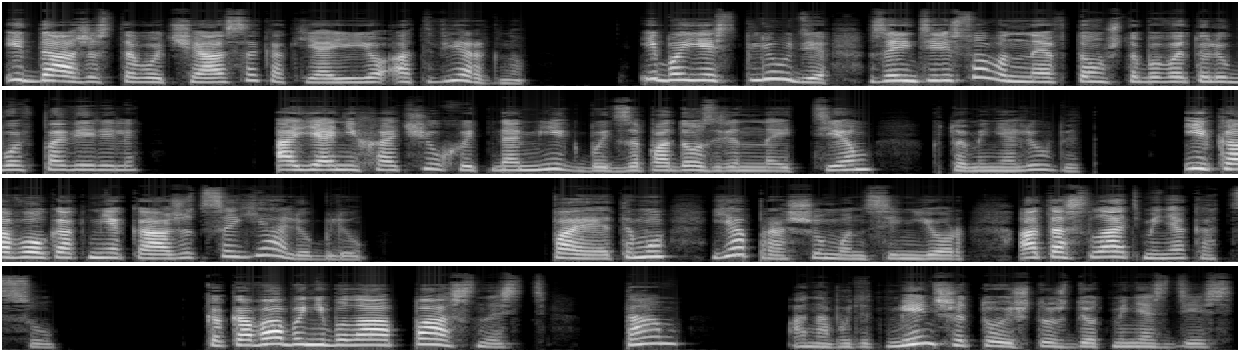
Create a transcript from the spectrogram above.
и даже с того часа, как я ее отвергну. Ибо есть люди, заинтересованные в том, чтобы в эту любовь поверили а я не хочу хоть на миг быть заподозренной тем, кто меня любит, и кого, как мне кажется, я люблю. Поэтому я прошу, монсеньор, отослать меня к отцу. Какова бы ни была опасность, там она будет меньше той, что ждет меня здесь.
